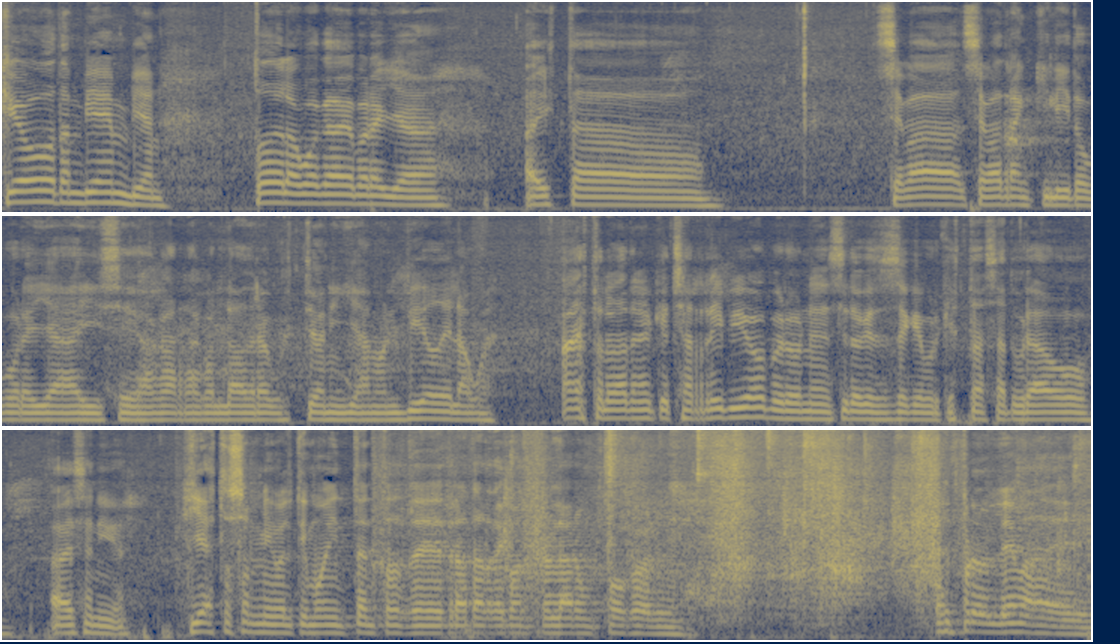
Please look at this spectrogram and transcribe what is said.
quedó también bien. Todo el agua cae para allá. Ahí está. Se va, se va tranquilito por allá y se agarra con la otra cuestión y ya me olvido del agua. A esto lo voy a tener que echar ripio, pero necesito que se seque porque está saturado a ese nivel. Y estos son mis últimos intentos de tratar de controlar un poco el, el problema de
